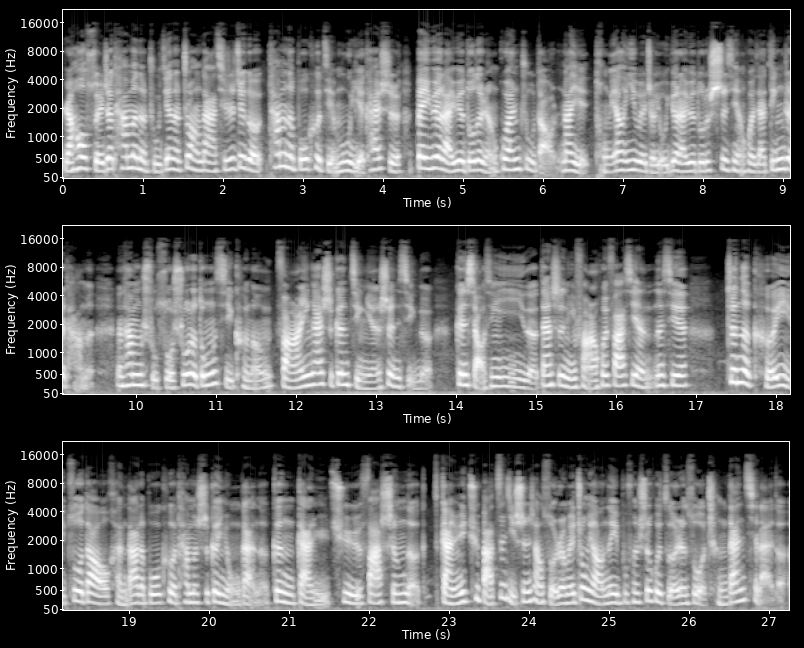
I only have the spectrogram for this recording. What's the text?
然后随着他们的逐渐的壮大，其实这个他们的播客节目也开始被越来越多的人关注到，那也同样意味着有越来越多的视线会在盯着他们。那他们所所说的东西，可能反而应该是更谨言慎行的、更小心翼翼的。但是你反而会发现那些。真的可以做到很大的播客，他们是更勇敢的，更敢于去发声的，敢于去把自己身上所认为重要的那一部分社会责任所承担起来的。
